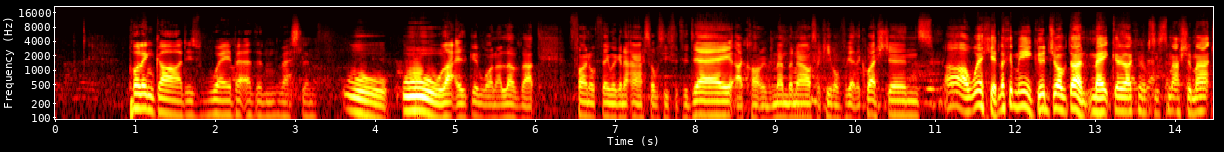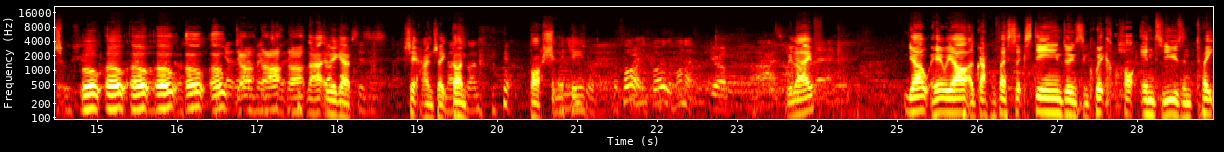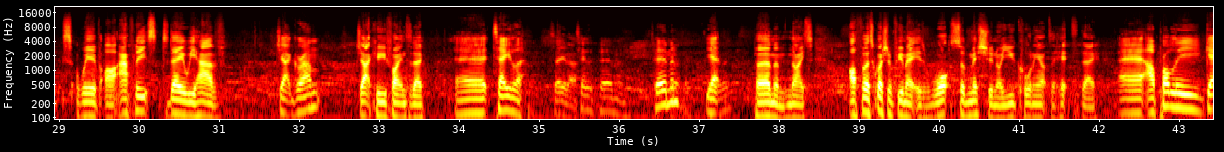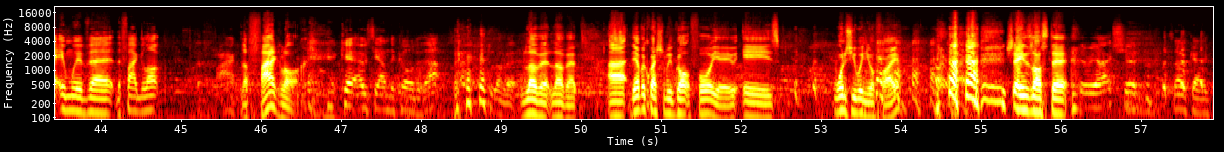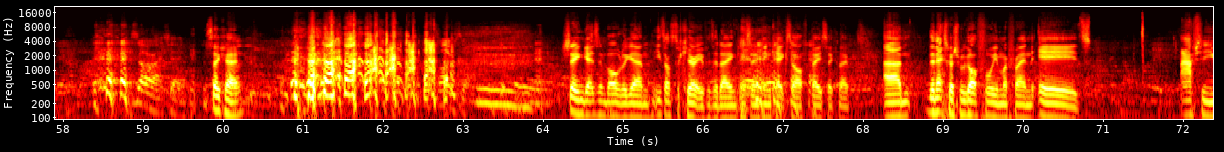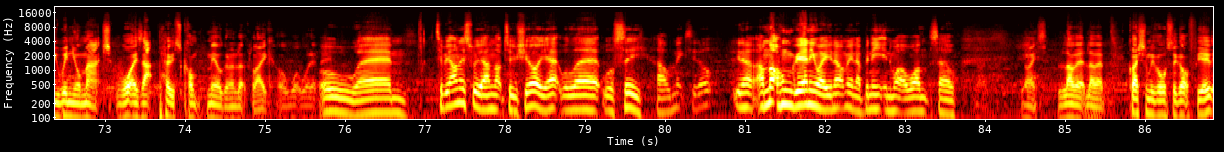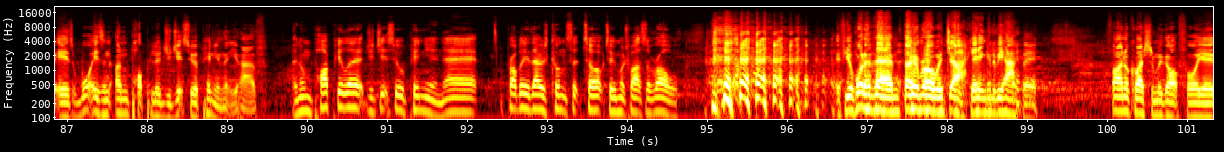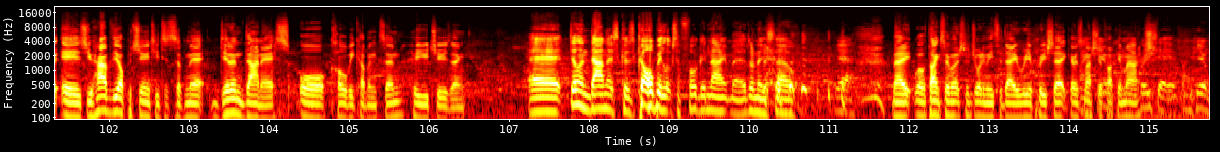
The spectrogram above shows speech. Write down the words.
Pulling guard is way better than wrestling. Ooh, ooh, that is a good one. I love that. Final thing we're going to ask, obviously, for today. I can't remember now, so I keep on forgetting the questions. Oh, wicked. Look at me. Good job done. Mate, go. I can obviously smash a match. Oh, oh, oh, oh, oh, oh. Da, da, da, da. Here we go. Shit handshake. Done. Bosh. Before it's boiling, wasn't it? You're up. We live? Yo, here we are at Grapplefest 16 doing some quick hot interviews and tweaks with our athletes. Today we have Jack Grant. Jack, who are you fighting today? Uh, Taylor. Taylor. Taylor Perman. Perman? Yeah. Perman, nice. Our first question for you, mate, is what submission are you calling out to hit today? Uh, I'll probably get in with uh, the fag lock. The fag lock. Kate Osiander called it that. love it. Love it, love it. Uh, the other question we've got for you is once you win your fight, Shane's lost it. The reaction. It's okay. it's all right, Shane. It's okay. Shane gets involved again. He's on security for today in case anything kicks off, basically. Um, the next question we've got for you, my friend, is after you win your match, what is that post comp meal going to look like? Or what will it be? Oh, um, to be honest with you, I'm not too sure yet. We'll uh, we'll see. I'll mix it up. You know, I'm not hungry anyway. You know what I mean? I've been eating what I want, so. Nice. Love it, love it. Question we've also got for you is what is an unpopular jiu jitsu opinion that you have? An unpopular jiu-jitsu opinion. Uh, probably those cunts that talk too much whilst they roll. If you're one of them, don't roll with Jack. He ain't going to be happy. Final question we got for you is you have the opportunity to submit Dylan Dennis or Colby Covington. Who are you choosing? Uh, Dylan Dennis, because Colby looks a fucking nightmare, doesn't he? So, yeah. Mate, well, thanks so much for joining me today. Really appreciate it. Go and smash your fucking match. Appreciate it. Thank you.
